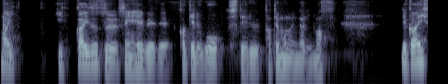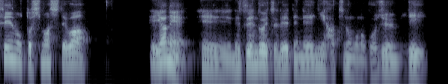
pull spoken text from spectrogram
まあ、1階ずつ1000平米でかける5している建物になります。で外性能としましては、屋根、えー、熱伝導率0.028のもの50ミリ、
